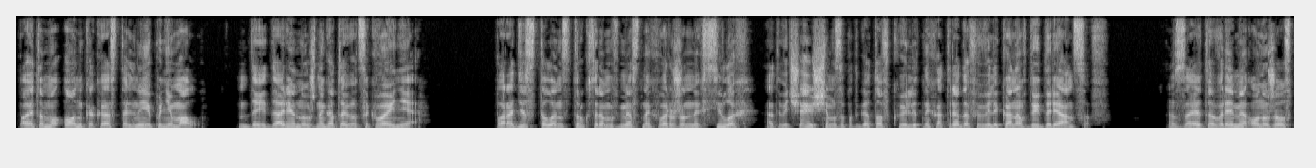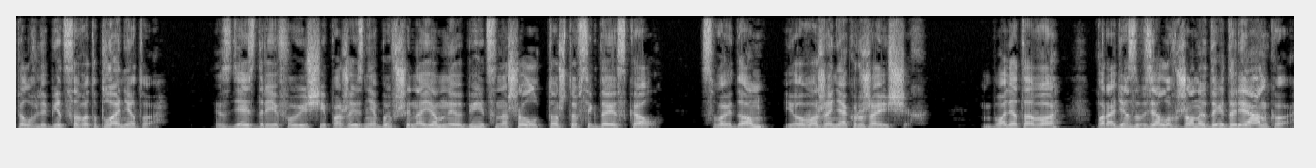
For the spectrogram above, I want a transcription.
поэтому он, как и остальные, понимал. Дейдаре нужно готовиться к войне. Парадис стал инструктором в местных вооруженных силах, отвечающим за подготовку элитных отрядов и великанов-дейдарианцев. За это время он уже успел влюбиться в эту планету. Здесь дрейфующий по жизни бывший наемный убийца нашел то, что всегда искал свой дом и уважение окружающих. Более того, Парадиз взял в жены Дейдарианку.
